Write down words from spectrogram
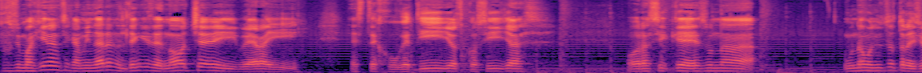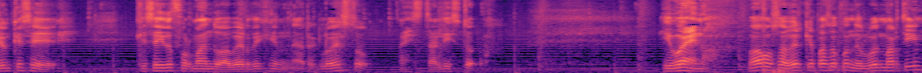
pues imagínense caminar en el tianguis de noche y ver ahí este juguetillos, cosillas. Ahora sí que es una una bonita tradición que se que se ha ido formando. A ver, dejen arreglo esto. Ahí está listo. Y bueno, vamos a ver qué pasó con el buen Martín.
